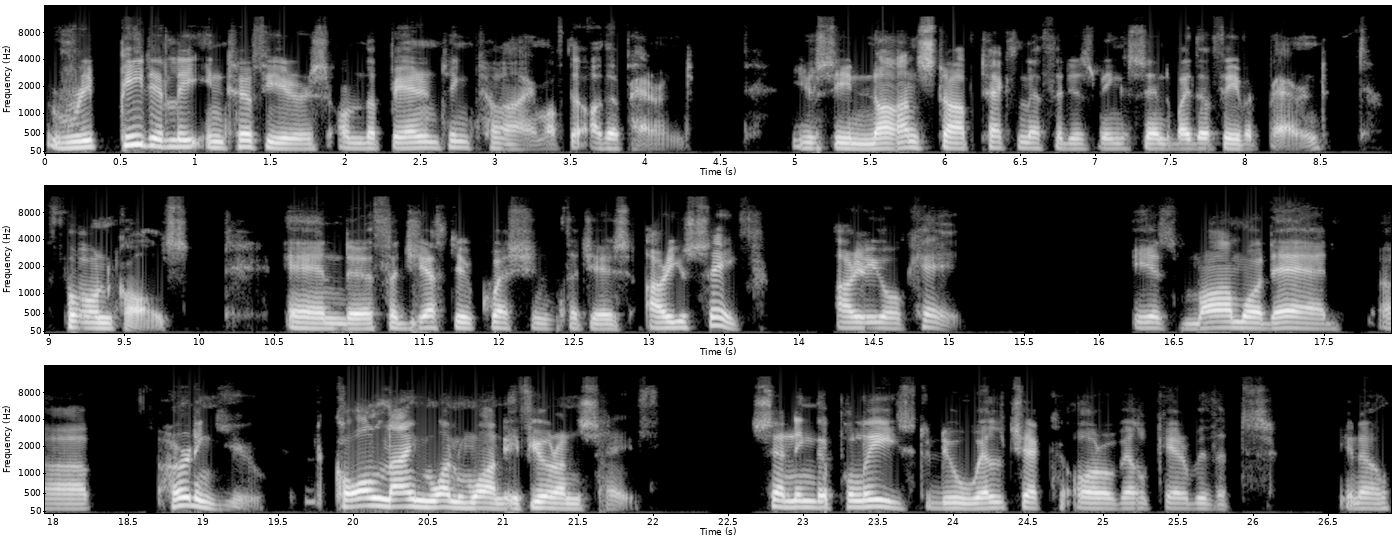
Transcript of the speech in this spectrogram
repeatedly interferes on the parenting time of the other parent. You see nonstop text messages being sent by the favorite parent, phone calls, and uh, suggestive questions such as Are you safe? Are you okay? Is mom or dad uh, hurting you? call 911 if you're unsafe, sending the police to do well check or well care visits. You know,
